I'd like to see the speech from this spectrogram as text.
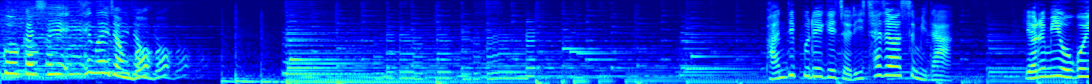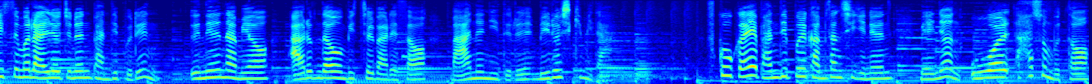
후쿠오카시 생활 정보. 반딧불의 계절이 찾아왔습니다. 여름이 오고 있음을 알려주는 반딧불은 은은하며 아름다운 빛을 발해서 많은 이들을 매료시킵니다. 후쿠오카의 반딧불 감상 시기는 매년 5월 하순부터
